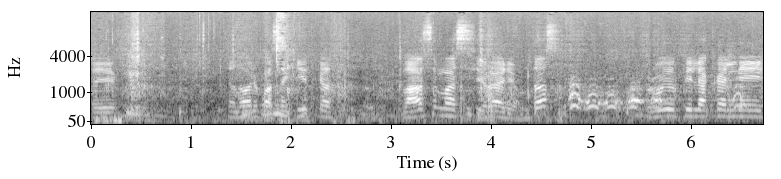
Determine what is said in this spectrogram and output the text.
Tai čia noriu pasakyti, kad klausimas yra rimtas. Rūjų piliakalniai,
